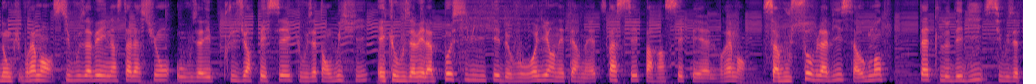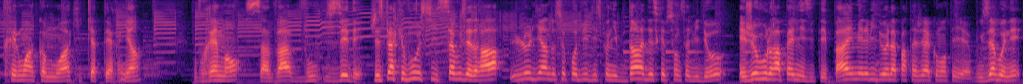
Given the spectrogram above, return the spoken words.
Donc vraiment, si vous avez une installation où vous avez plusieurs PC, que vous êtes en Wi-Fi et que vous avez la possibilité de vous relier en Ethernet, passez par un CPL, vraiment. Ça vous sauve la vie, ça augmente peut-être le débit si vous êtes très loin comme moi qui captez rien. Vraiment, ça va vous aider. J'espère que vous aussi, ça vous aidera. Le lien de ce produit est disponible dans la description de cette vidéo. Et je vous le rappelle, n'hésitez pas à aimer la vidéo, à la partager, à commenter et à vous abonner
